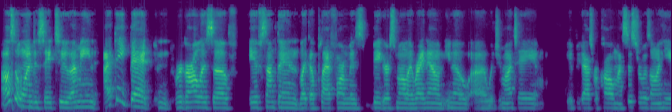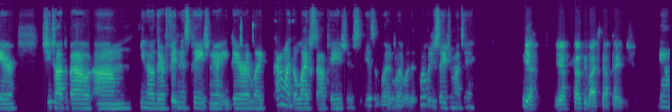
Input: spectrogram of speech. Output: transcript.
I also wanted to say too, I mean, I think that regardless of if something like a platform is big or small, like right now, you know, uh, with Jamonte, if you guys recall, my sister was on here. She talked about, um, you know, their fitness page and their, their like kind of like a lifestyle page. Is, is it, what, what, what would you say, Jamonte? Yeah, healthy lifestyle page. Yeah.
